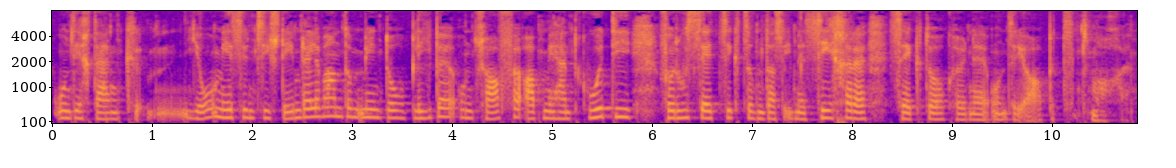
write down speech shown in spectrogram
Und ich denke, ja, wir sind systemrelevant und müssen hier bleiben und arbeiten. Aber wir haben gute Voraussetzungen, um das in einem sicheren Sektor können, unsere Arbeit zu machen.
